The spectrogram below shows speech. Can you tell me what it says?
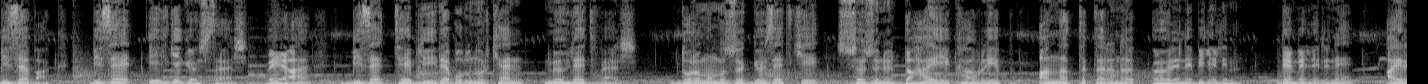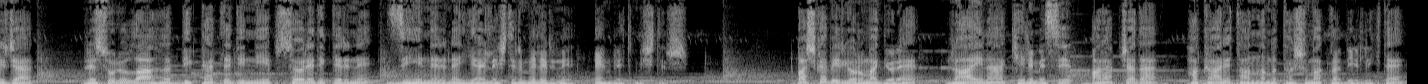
bize bak, bize ilgi göster veya bize tebliğde bulunurken mühlet ver, durumumuzu gözet ki sözünü daha iyi kavrayıp anlattıklarını öğrenebilelim demelerini, ayrıca Resulullah'ı dikkatle dinleyip söylediklerini zihinlerine yerleştirmelerini emretmiştir. Başka bir yoruma göre Raina kelimesi Arapçada hakaret anlamı taşımakla birlikte,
